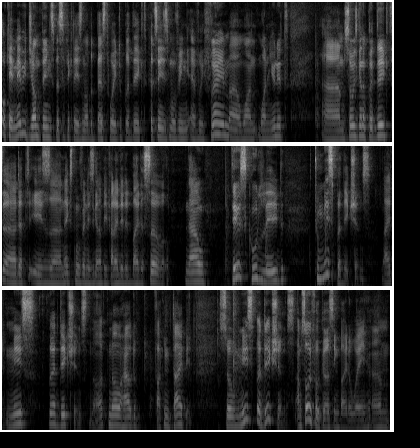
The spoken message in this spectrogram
okay, maybe jumping specifically is not the best way to predict. Let's say he's moving every frame, uh, one one unit. Um, so he's gonna predict uh, that his uh, next movement is gonna be validated by the server. Now, this could lead to mispredictions, right? Mispredictions, not know how to fucking type it. So mispredictions. I'm sorry for cursing, by the way. Um,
